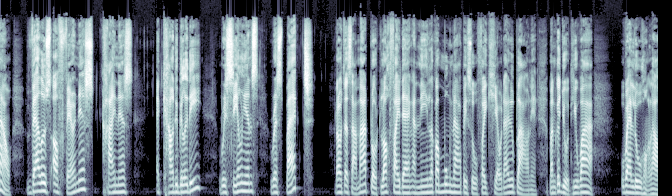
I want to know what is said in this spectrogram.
now values of fairness kindness accountability resilience respect เราจะสามารถปลดล็อกไฟแดงอันนี้ แล้วก็มุ่งหน้าไปสู่ไฟเขียวได้หรือเปล่าเนี่ยมันก็อยู่ที่ว่า value ของเรา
